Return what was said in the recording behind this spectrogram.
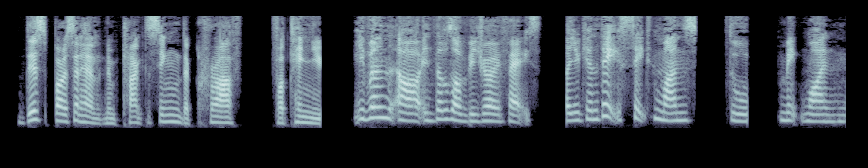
this person has been practicing the craft for 10 years. Even uh, in terms of visual effects, you can take six months to make one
